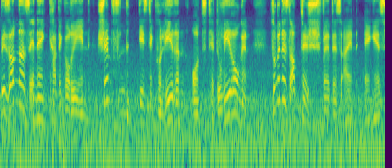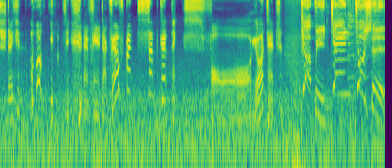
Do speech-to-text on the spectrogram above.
besonders in den Kategorien Schimpfen, Gestikulieren und Tätowierungen. Zumindest optisch wird es ein enges Stechen. Oh, ja. Vielen Dank für Aufmerksamkeit. Thanks for your attention. Kapitän Tuschel,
